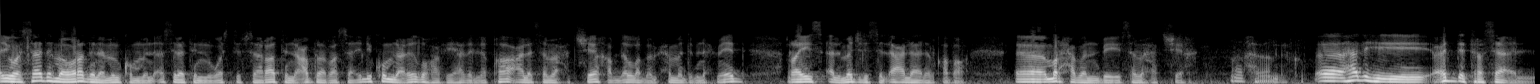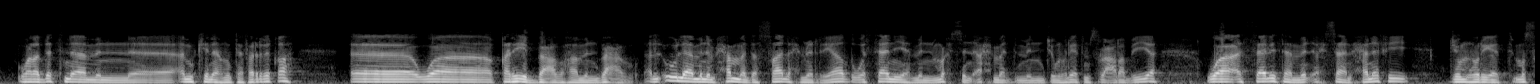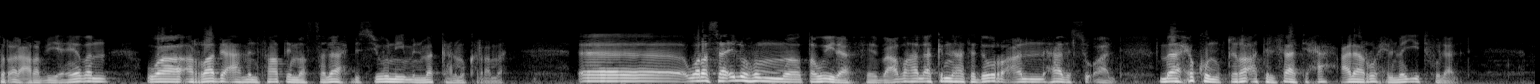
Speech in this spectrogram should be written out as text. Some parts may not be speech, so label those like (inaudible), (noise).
أيها السادة ما وردنا منكم من أسئلة واستفسارات عبر رسائلكم نعرضها في هذا اللقاء على سماحة الشيخ عبد الله بن محمد بن حميد رئيس المجلس الأعلى للقضاء. آه مرحبا بسماحة الشيخ. مرحبا بكم. آه هذه عدة رسائل وردتنا من آه أمكنة متفرقة آه وقريب بعضها من بعض. الأولى من محمد الصالح من الرياض والثانية من محسن أحمد من جمهورية مصر العربية والثالثة من إحسان حنفي جمهورية مصر العربية أيضا والرابعة من فاطمة الصلاح بسيوني من مكة المكرمة. أه ورسائلهم طويلة في بعضها لكنها تدور عن هذا السؤال. ما حكم قراءة الفاتحة على روح الميت فلان؟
